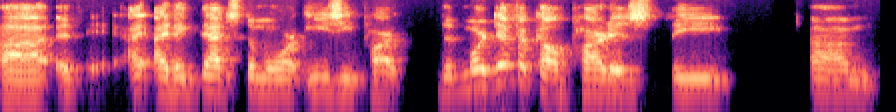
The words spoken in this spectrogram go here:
Uh, I, I, think that's the more easy part. The more difficult part is the um,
